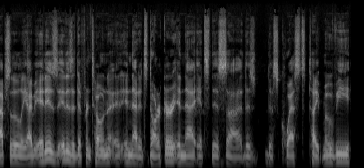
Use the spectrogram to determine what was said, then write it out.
absolutely. I mean, it is it is a different tone in that it's darker, in that it's this uh, this this quest type movie,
